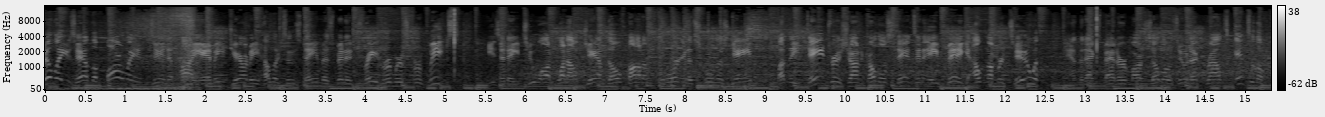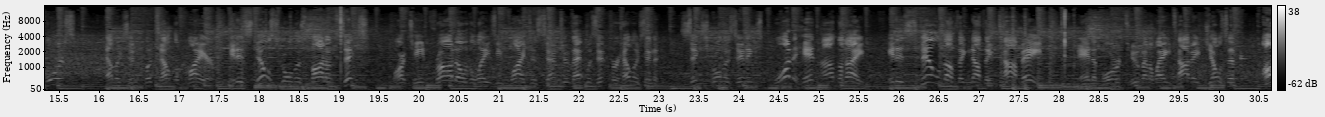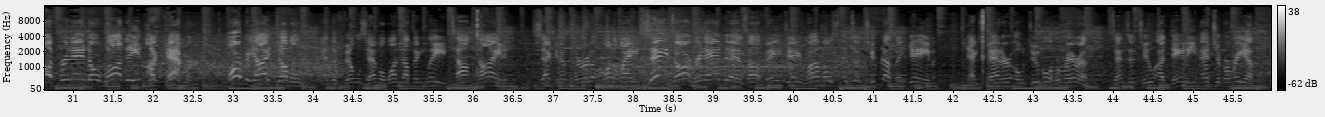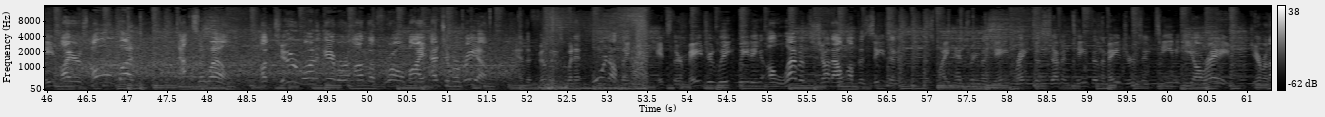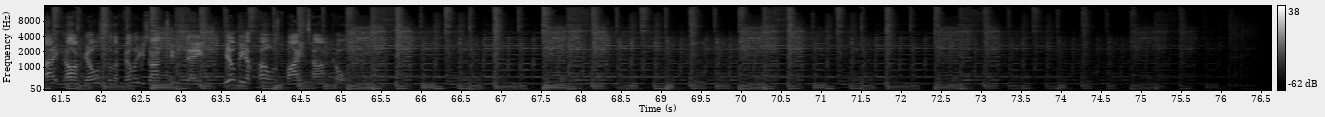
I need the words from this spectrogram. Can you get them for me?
Phillies and the Marlins in Miami. Jeremy Hellickson's name has been in trade rumors for weeks. He's in a two-on, one-out jam, though, bottom four in a scoreless game. But the dangerous Giancarlo stands in a big out number two. And the next batter, Marcell Ozuna, grounds into the force. Hellickson puts out the fire. It is still scoreless bottom six. Martin Prado, the lazy fly to center. That was it for Hellickson. Six scoreless innings, one hit on the night. It is still nothing, nothing. Top eight. And aboard, two men away. Tommy Joseph off Fernando Rodney, a gapper. RBI double, and the Phils have a 1 0 lead. Top nine. Second and third, one away. Cesar Hernandez off A.J. Ramos. It's a 2 0 game. Next batter, Odubel Herrera sends it to Adeiny Hechavarria. He fires home, but not so well. A two-run error on the throw by Hechavarria. And the Phillies win it 4-0. It's their major league leading 11th shutout of the season, despite ranked to 17th in the majors in team ERA. Jerad Eickhoff goes for the Phillies on Tuesday. He'll be opposed by Tom Cole.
